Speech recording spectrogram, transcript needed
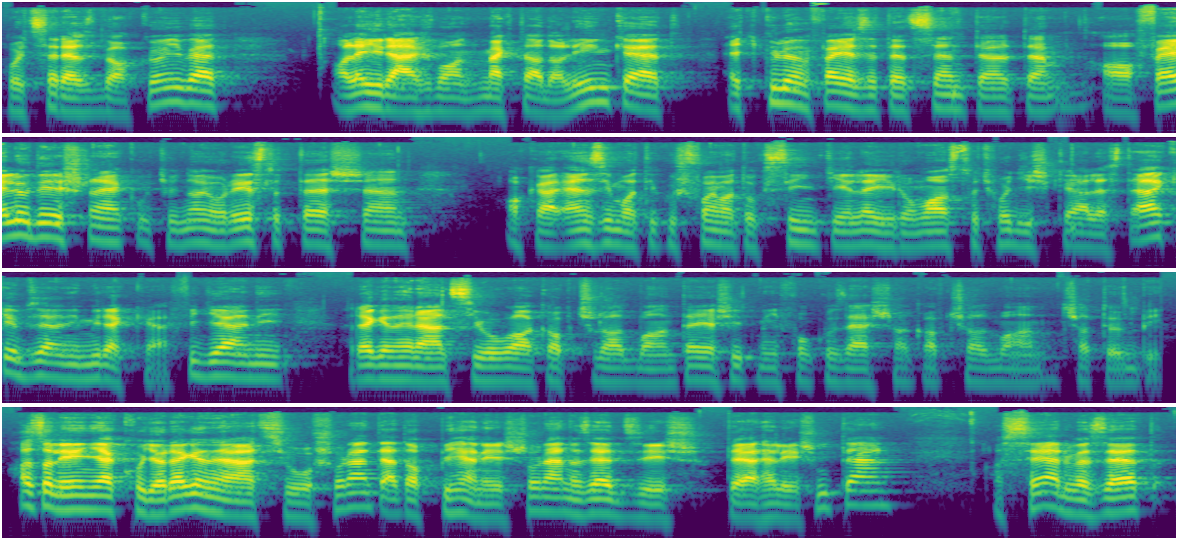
hogy szerezd be a könyvet. A leírásban megtalálod a linket, egy külön fejezetet szenteltem a fejlődésnek, úgyhogy nagyon részletesen, akár enzimatikus folyamatok szintjén leírom azt, hogy hogy is kell ezt elképzelni, mire kell figyelni, regenerációval kapcsolatban, teljesítményfokozással kapcsolatban, stb. Az a lényeg, hogy a regeneráció során, tehát a pihenés során, az edzés terhelés után a szervezet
